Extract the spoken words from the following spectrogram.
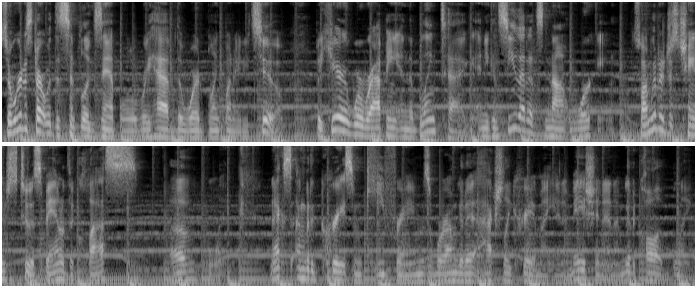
So we're gonna start with a simple example where we have the word blink182, but here we're wrapping in the blink tag, and you can see that it's not working. So I'm gonna just change this to a span with the class of blink. Next, I'm going to create some keyframes where I'm going to actually create my animation and I'm going to call it blink.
